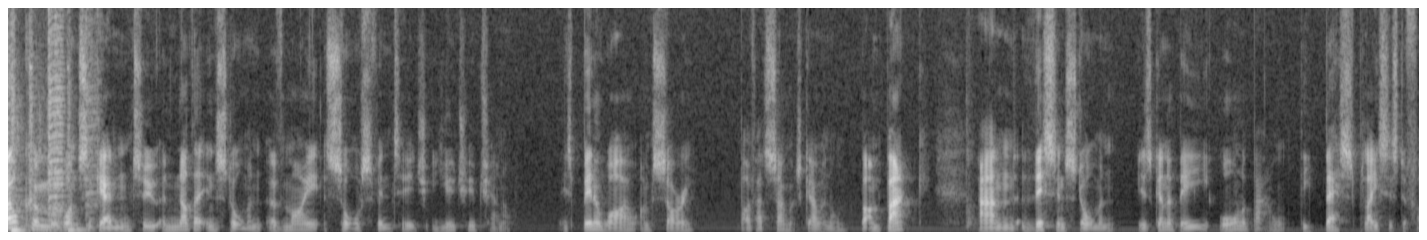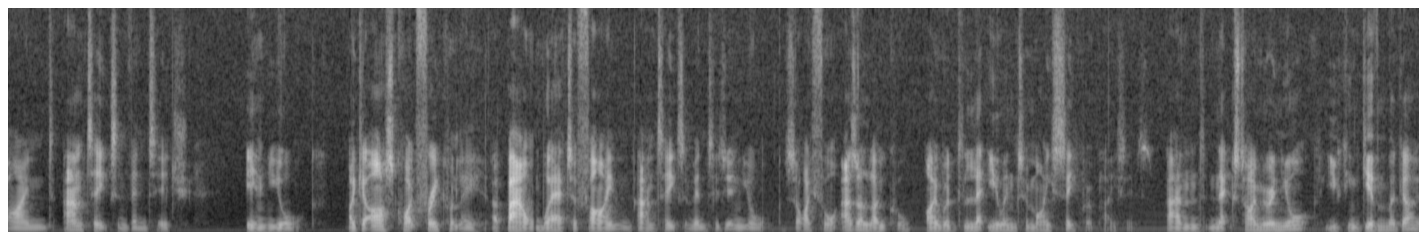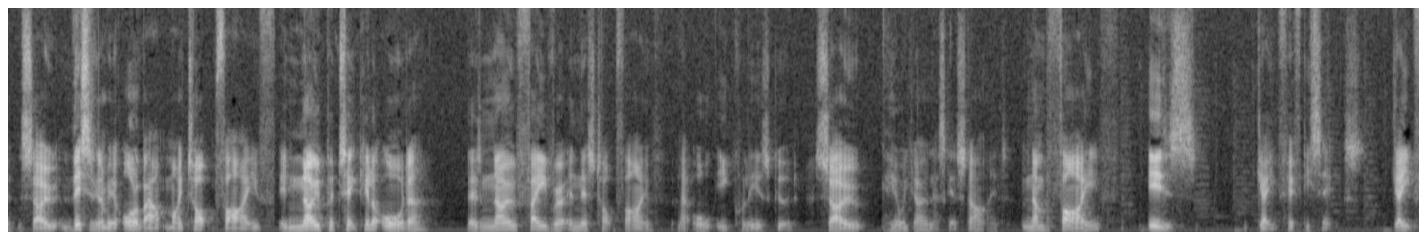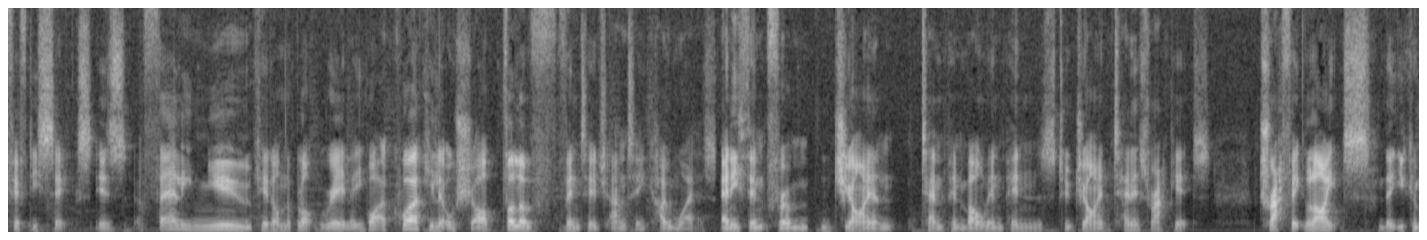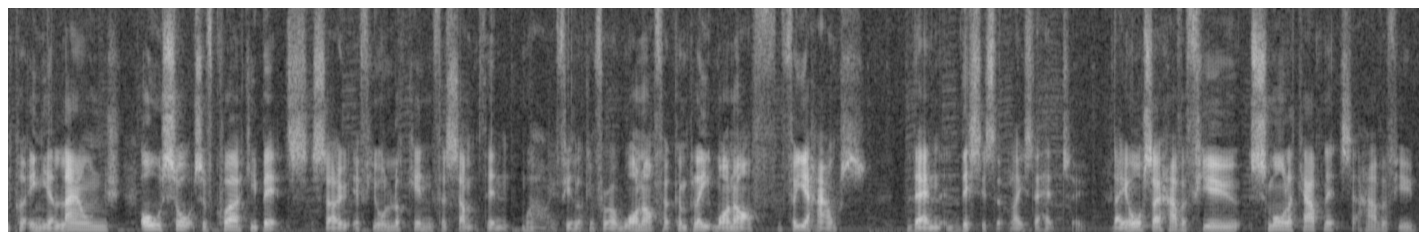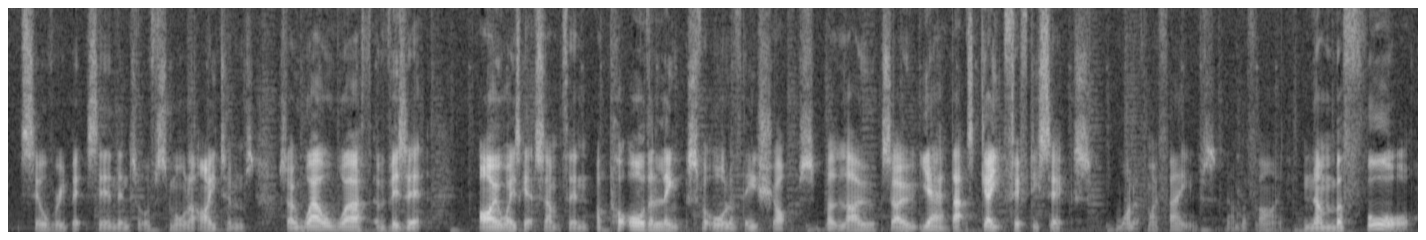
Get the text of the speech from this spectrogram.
Welcome once again to another instalment of my Source Vintage YouTube channel. It's been a while, I'm sorry, but I've had so much going on. But I'm back, and this instalment is going to be all about the best places to find antiques and vintage in York. I get asked quite frequently about where to find antiques and vintage in York, so I thought as a local I would let you into my secret places. And next time you're in York, you can give them a go. So this is going to be all about my top five in no particular order. There's no favourite in this top five, they're all equally as good. So here we go, let's get started. Number five is Gate 56. Gate 56 is a fairly new kid on the block, really. Quite a quirky little shop full of vintage antique homewares. Anything from giant 10 pin bowling pins to giant tennis rackets, traffic lights that you can put in your lounge, all sorts of quirky bits. So if you're looking for something, well, if you're looking for a one off, a complete one off for your house, then this is the place to head to. They also have a few smaller cabinets that have a few silvery bits in and sort of smaller items. So well worth a visit. I always get something. I'll put all the links for all of these shops below. So yeah, that's Gate 56, one of my faves, number five. Number four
